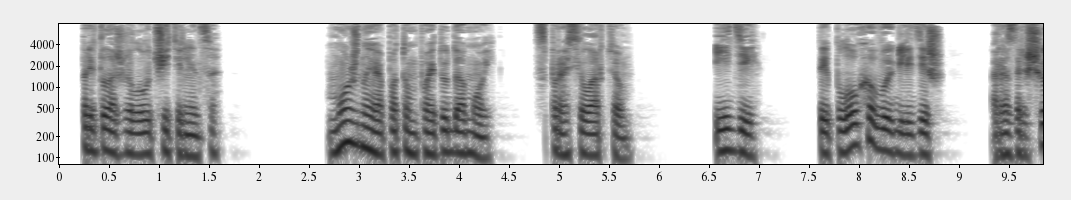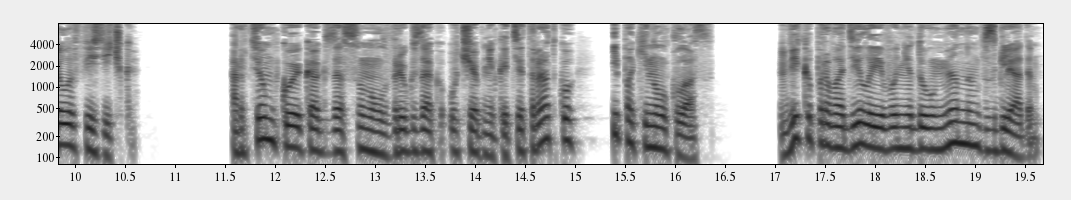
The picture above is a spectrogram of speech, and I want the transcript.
— предложила учительница. «Можно я потом пойду домой?» — спросил Артем. «Иди, ты плохо выглядишь», — разрешила физичка. Артем кое-как засунул в рюкзак учебника тетрадку и покинул класс. Вика проводила его недоуменным взглядом.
